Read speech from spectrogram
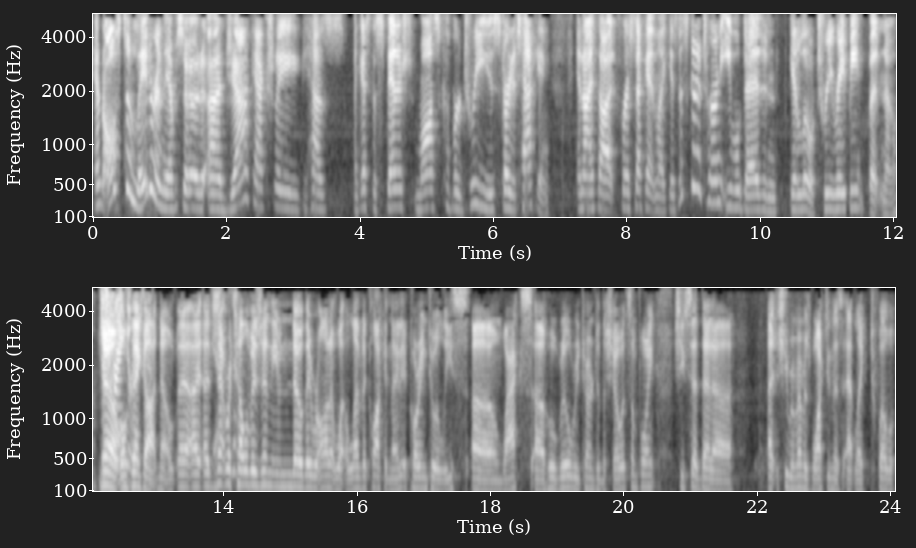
And also later in the episode, uh, Jack actually has, I guess, the Spanish moss-covered trees start attacking. And I thought for a second, like, is this going to turn Evil Dead and get a little tree rapey? But no, just no, oh, strangulation. thank God, no. Uh, uh, Yeah. Network television, even though they were on at what eleven o'clock at night, according to Elise uh, Wax, uh, who will return to the show at some point, she said that uh, uh, she remembers watching this at like 12,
